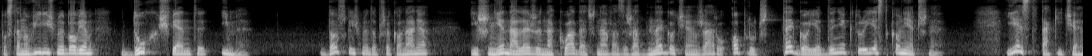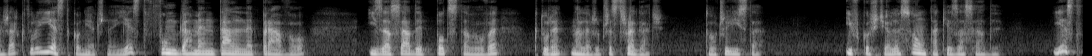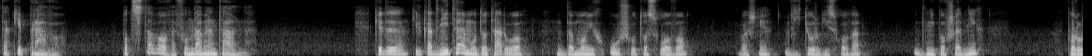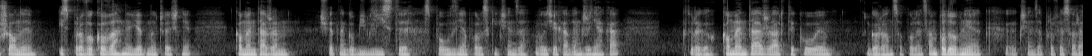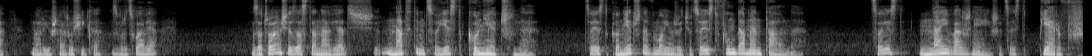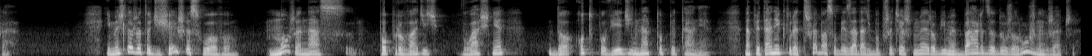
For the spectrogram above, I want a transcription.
postanowiliśmy bowiem Duch Święty i my. Doszliśmy do przekonania, iż nie należy nakładać na was żadnego ciężaru oprócz tego jedynie, który jest konieczny – jest taki ciężar, który jest konieczny. Jest fundamentalne prawo i zasady podstawowe, które należy przestrzegać. To oczywiste. I w Kościele są takie zasady. Jest takie prawo podstawowe, fundamentalne. Kiedy kilka dni temu dotarło do moich uszu to słowo, właśnie w liturgii słowa dni powszednich, poruszony i sprowokowany jednocześnie komentarzem świetnego biblisty z południa Polski, księdza Wojciecha Węgrzyniaka, którego komentarze, artykuły gorąco polecam, podobnie jak księdza profesora Mariusza Rosika z Wrocławia. Zacząłem się zastanawiać nad tym, co jest konieczne, co jest konieczne w moim życiu, co jest fundamentalne, co jest najważniejsze, co jest pierwsze. I myślę, że to dzisiejsze słowo może nas poprowadzić właśnie do odpowiedzi na to pytanie. Na pytanie, które trzeba sobie zadać, bo przecież my robimy bardzo dużo różnych rzeczy.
